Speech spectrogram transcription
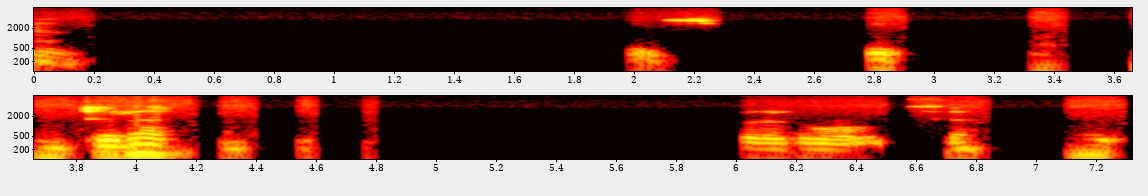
Документ. М. Тобто, тут Інтернет перервався. Ну,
